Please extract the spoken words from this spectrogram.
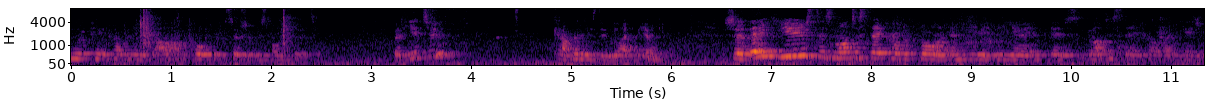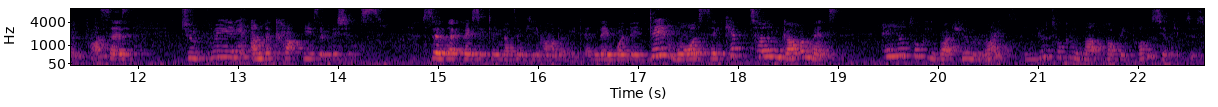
European companies are on corporate social responsibility. But here too, companies didn't like the idea. So they used this multi-stakeholder forum and the, the uh, multi-stakeholder engagement process to really undercut these ambitions. So that basically nothing came out of it. And they, what they did was they kept telling governments, hey, you're talking about human rights and you're talking about public policy objectives.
